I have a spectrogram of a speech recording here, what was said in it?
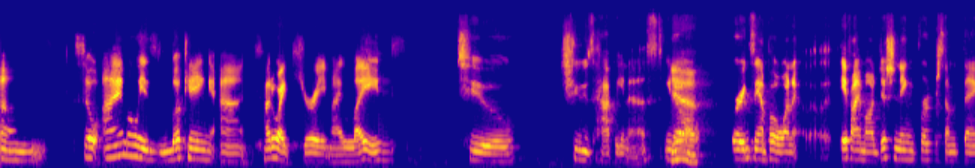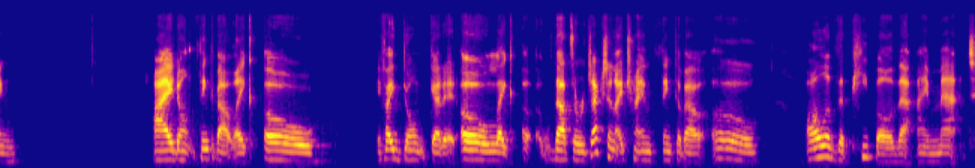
Um, so I'm always looking at how do I curate my life to choose happiness. You know, yeah, for example, when if I'm auditioning for something, I don't think about like, oh, if I don't get it, oh, like uh, that's a rejection. I try and think about, oh, all of the people that I met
